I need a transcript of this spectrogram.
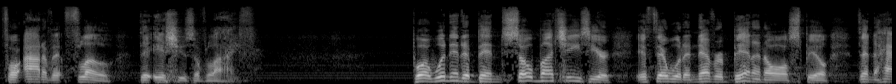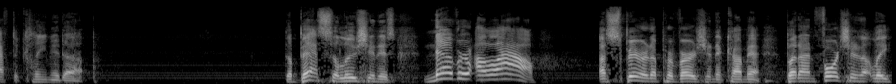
for out of it flow the issues of life. Boy, wouldn't it have been so much easier if there would have never been an oil spill than to have to clean it up? The best solution is never allow a spirit of perversion to come in. But unfortunately,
